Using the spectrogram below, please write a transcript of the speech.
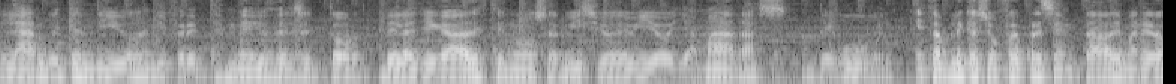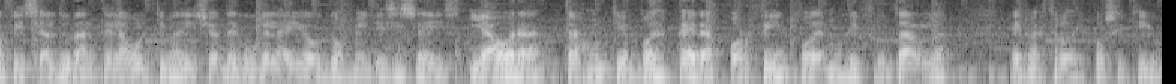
largo y tendido en diferentes medios del sector de la llegada de este nuevo servicio de videollamadas de Google. Esta aplicación fue presentada de manera oficial durante la última edición de Google I.O. 2016 y ahora, tras un tiempo de espera, por fin podemos disfrutarla en nuestro dispositivo.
